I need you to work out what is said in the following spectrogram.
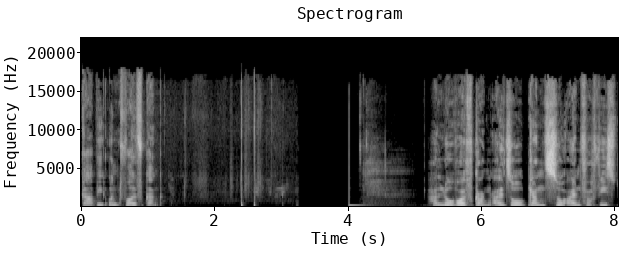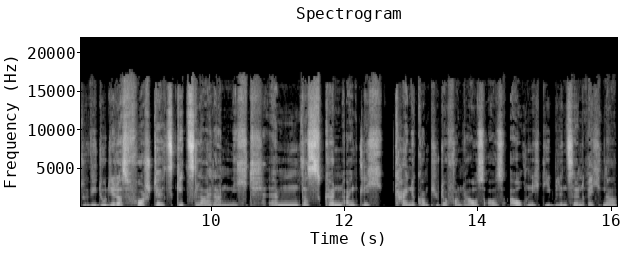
Gabi und Wolfgang. Hallo Wolfgang, also ganz so einfach, wie du, dir das vorstellst, geht es leider nicht. Ähm, das können eigentlich keine Computer von Haus aus, auch nicht die Blinzeln-Rechner.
